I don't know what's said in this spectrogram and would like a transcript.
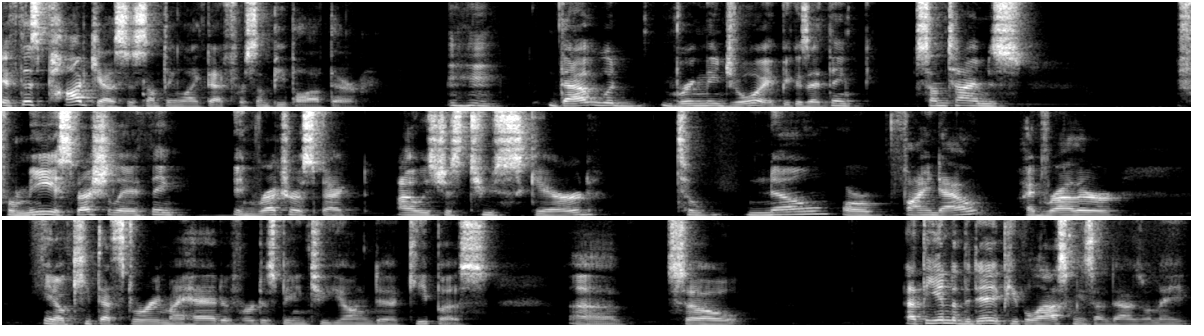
if this podcast is something like that for some people out there, hmm that would bring me joy because I think sometimes for me especially I think in retrospect I was just too scared to know or find out. I'd rather you know keep that story in my head of her just being too young to keep us. Uh, so at the end of the day, people ask me sometimes when they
